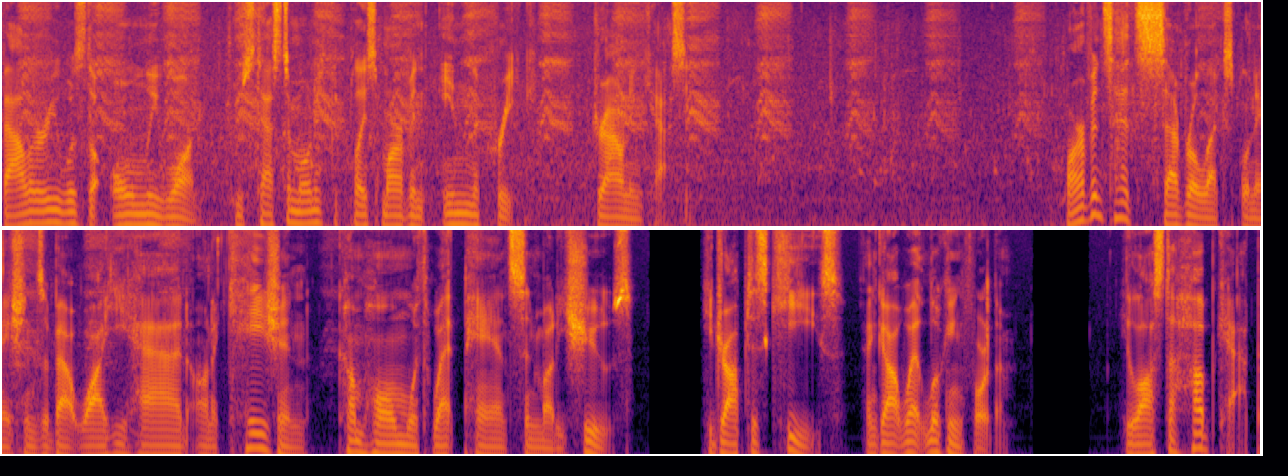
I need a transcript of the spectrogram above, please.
Valerie was the only one whose testimony could place Marvin in the creek, drowning Cassie. Marvin's had several explanations about why he had, on occasion, come home with wet pants and muddy shoes. He dropped his keys and got wet looking for them. He lost a hubcap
